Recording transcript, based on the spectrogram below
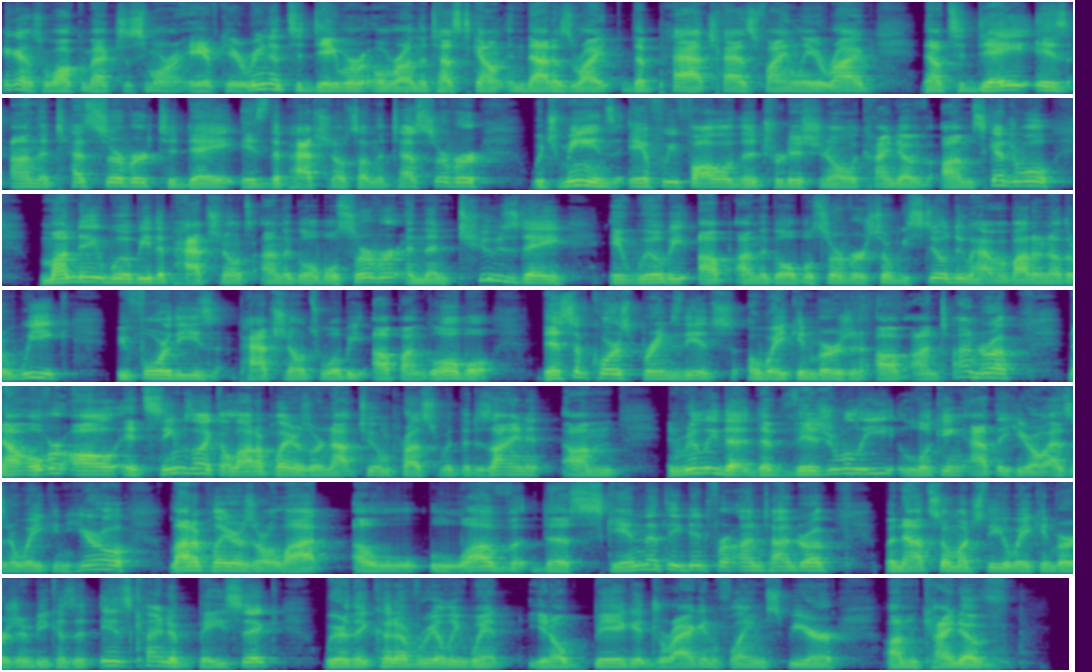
Hey guys, welcome back to some more AFK Arena. Today we're over on the test account, and that is right, the patch has finally arrived. Now today is on the test server, today is the patch notes on the test server, which means if we follow the traditional kind of um, schedule, Monday will be the patch notes on the global server, and then Tuesday it will be up on the global server. So we still do have about another week before these patch notes will be up on global. This, of course, brings the Awakened version of Antandra. Now, overall, it seems like a lot of players are not too impressed with the design. Um, and really, the, the visually looking at the hero as an Awakened hero, a lot of players are a lot uh, love the skin that they did for Antandra, but not so much the Awakened version because it is kind of basic where they could have really went, you know, big Dragon Flame Spear um, kind of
